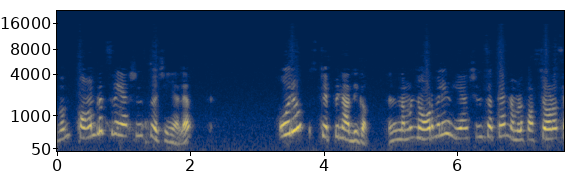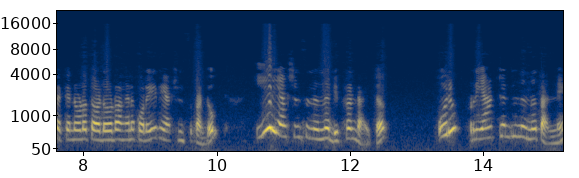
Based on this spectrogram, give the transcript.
അപ്പം കോംപ്ലക്സ് റിയാക്ഷൻസ് എന്ന് വെച്ച് കഴിഞ്ഞാൽ ഒരു സ്റ്റെപ്പിനധികം നമ്മൾ നോർമലി റിയാക്ഷൻസ് ഒക്കെ നമ്മൾ first order second order third order അങ്ങനെ കുറേ റിയാക്ഷൻസ് കണ്ടു ഈ റിയാക്ഷൻസിൽ നിന്ന് ഡിഫറെന്റ് ആയിട്ട് ഒരു റിയാക്റ്റന്റിൽ നിന്ന് തന്നെ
